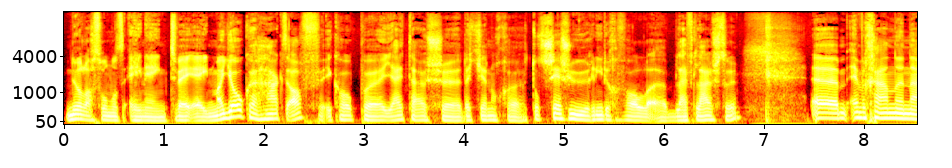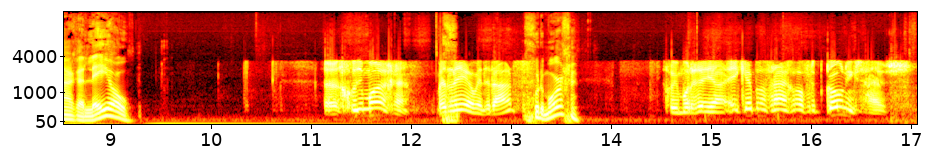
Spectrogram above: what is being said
0800-1121. Maar Joke haakt af. Ik hoop eh, jij thuis eh, dat je nog eh, tot zes uur in ieder geval blijft luisteren. Ehm, en we gaan naar Leo. Goedemorgen, met Leo inderdaad. Goedemorgen. Goedemorgen, ja, ik heb een vraag over het Koningshuis.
